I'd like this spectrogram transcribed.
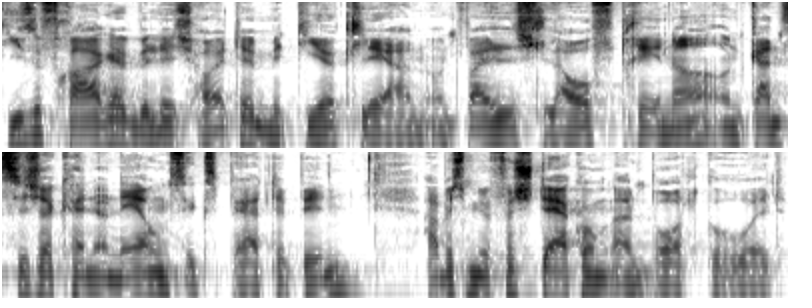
Diese Frage will ich heute mit dir klären und weil ich Lauftrainer und ganz sicher kein Ernährungsexperte bin, habe ich mir Verstärkung an Bord geholt.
